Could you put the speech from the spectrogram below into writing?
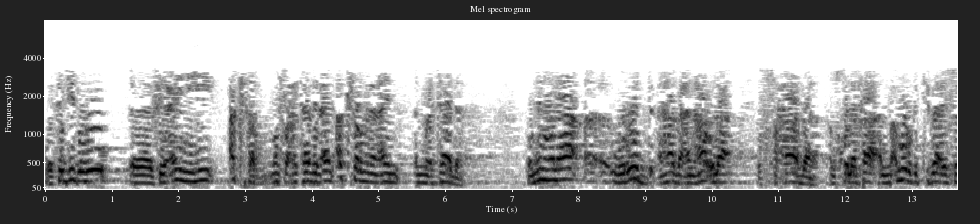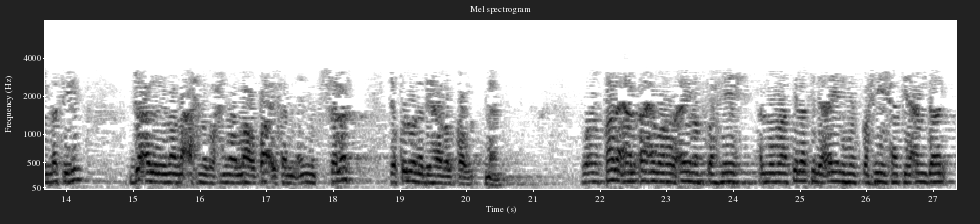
وتجده آه، في عينه أكثر مصلحة هذه العين أكثر من العين المعتادة. ومن هنا آه، ورود هذا عن هؤلاء الصحابة الخلفاء المأمور باتباع سنتهم. جعل الإمام أحمد رحمه الله طائفة من أئمة السلف يقولون بهذا القول. نعم. وإن قلع الأعور عين الصحيح المماثلة لعينه الصحيحة عمدا.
